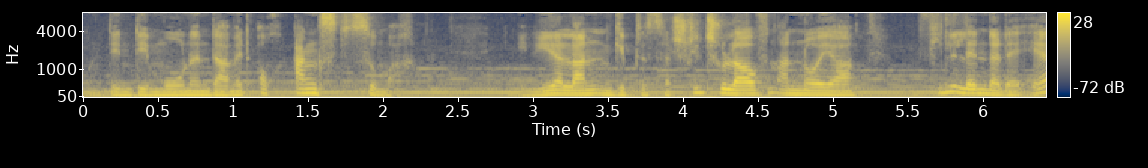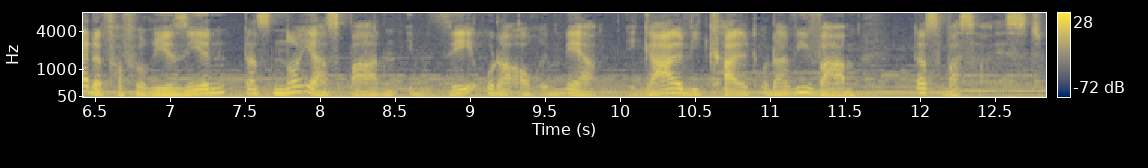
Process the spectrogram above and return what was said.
und den Dämonen damit auch Angst zu machen. In den Niederlanden gibt es das Schlittschuhlaufen an Neujahr. Viele Länder der Erde favorisieren das Neujahrsbaden im See oder auch im Meer, egal wie kalt oder wie warm das Wasser ist.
